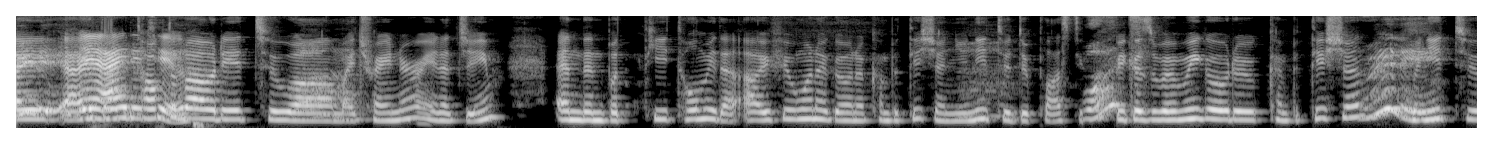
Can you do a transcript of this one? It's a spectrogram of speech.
I, I, yeah, I did talked too. about it to uh, my trainer in a gym, and then but he told me that uh, if you want to go on a competition, you need to do plastic What? because when we go to competition, Really? we need to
